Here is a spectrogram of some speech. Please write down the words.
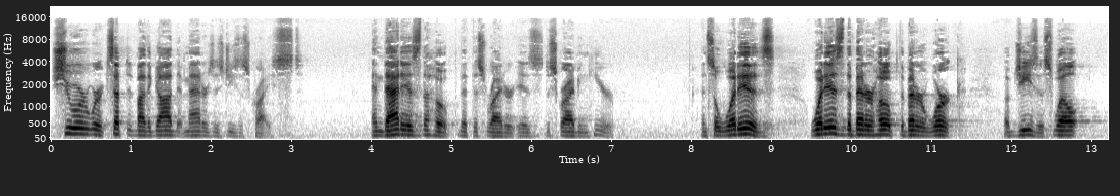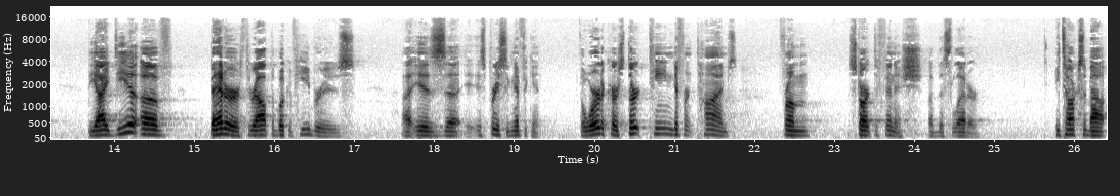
sure we're accepted by the God that matters is Jesus Christ. And that is the hope that this writer is describing here. And so what is what is the better hope, the better work of Jesus? Well, the idea of better throughout the book of Hebrews uh, is, uh, is pretty significant. The word occurs 13 different times from start to finish of this letter. He talks about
